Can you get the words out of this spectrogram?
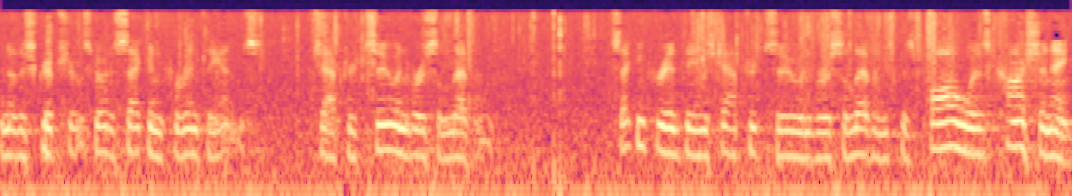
another scripture. Let's go to 2 Corinthians chapter 2 and verse 11. 2 Corinthians chapter 2 and verse 11, because Paul was cautioning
